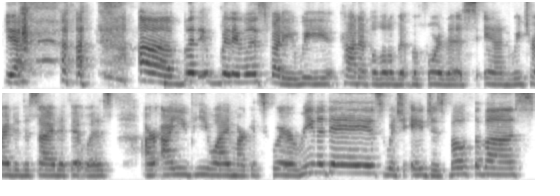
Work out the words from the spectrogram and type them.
Yeah. uh, but it, but it was funny. We caught up a little bit before this, and we tried to decide if it was our IUPUI Market Square Arena days, which ages both of us.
